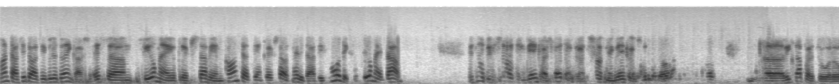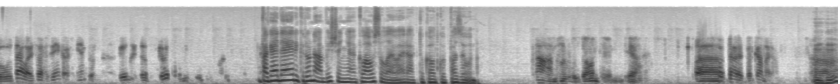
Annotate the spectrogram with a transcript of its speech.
man tā situācija bija ļoti vienkārša. Es um, filmēju priekš saviem koncertiem, priekš savas meditācijas mūzikas, es filmēju dabu. Es nopirku šausmīgi vienkārši fotoaparātu, šausmīgi vienkārši video. Uh, visu aparatūru tā, lai es varētu vienkārši ņemt un uh, filmēt dabu skatu. Pagaidi, Erika, runā bišķiņa klausulē vairāk, tu kaut kur pazūdi. Ah, man būs zonte, jā. Uh, Tātad par kamerām. Uh, Mhm.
